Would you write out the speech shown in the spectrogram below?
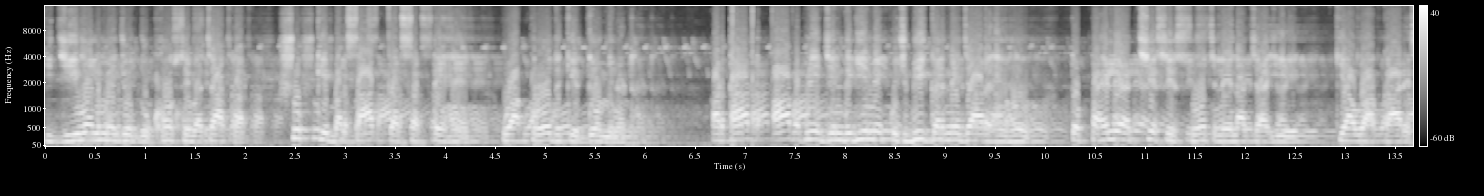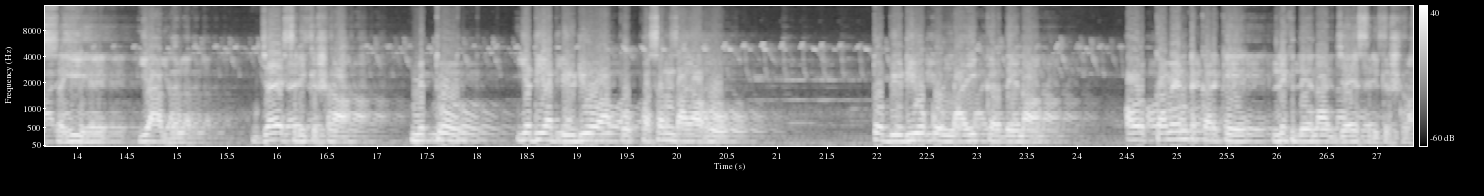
कि जीवन में जो दुखों से बचाकर, सुख की बरसात कर सकते हैं, वह क्रोध के दो मिनट है। अर्थात आप अपनी ज़िंदगी में कुछ भी करने जा रहे हो तो पहले अच्छे से सोच लेना चाहिए क्या वह कार्य सही है या गलत। जय श्री कृष्णा। मित्रों, यदि यह वीडियो आपको पसंद आया हो तो वीडियो को लाइक कर देना और कमेंट करके लिख देना जय श्री कृष्णा।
